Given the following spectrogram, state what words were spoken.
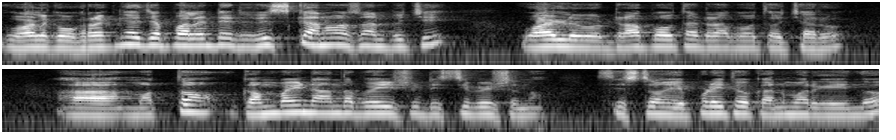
వాళ్ళకి ఒక రకంగా చెప్పాలంటే రిస్క్ అనవసరం అనిపించి వాళ్ళు డ్రాప్ అవుతా డ్రాప్ అవుతా వచ్చారు. మొత్తం కంబైన్డ్ ఆంధ్రప్రదేశ్ డిస్ట్రిబ్యూషను సిస్టమ్ ఎప్పుడైతే కనుమరుగైందో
